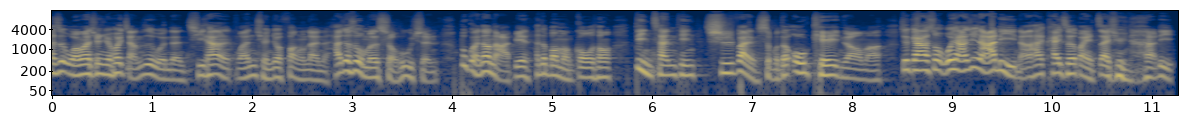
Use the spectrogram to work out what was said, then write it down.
他是完完全全会讲日文的，其他人完全就放烂了，他就是我们的守护神，不管到哪边，他都帮忙沟通，订餐厅、吃饭什么都 OK，你知道吗？就跟他说我想要去哪里，然后他开车把你载去哪里。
